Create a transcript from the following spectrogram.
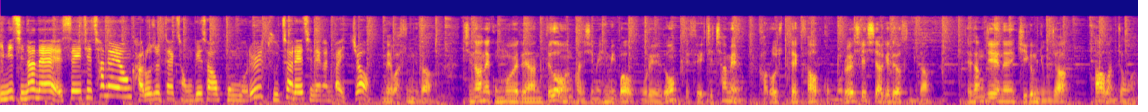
이미 지난해 SH 참여형 가로주택 정비 사업 공모를 두 차례 진행한 바 있죠. 네, 맞습니다. 지난해 공모에 대한 뜨거운 관심에 힘입어 올해에도 SH 참여형 가로주택 사업 공모를 실시하게 되었습니다. 대상지에는 기금 융자, 사업 안정화,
